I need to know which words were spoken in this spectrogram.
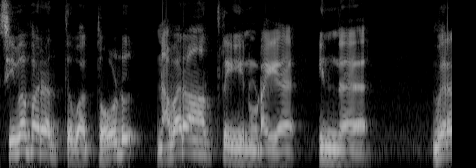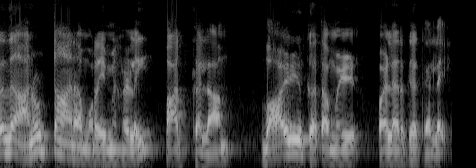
சிவபரத்துவத்தோடு நவராத்திரியினுடைய இந்த விரத அனுஷ்டான முறைமைகளை பார்க்கலாம். வாழ்க தமிழ் வளர்க கலை.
